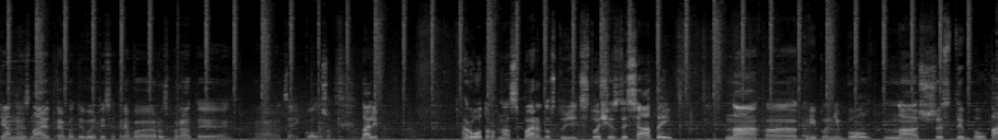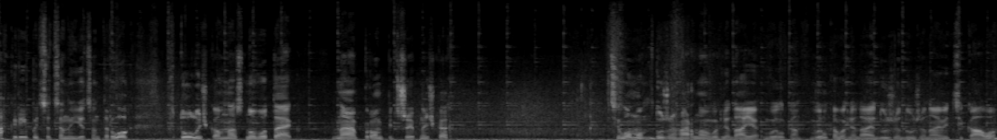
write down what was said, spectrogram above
я не знаю. Треба дивитися, треба розбирати е, цей колесо. Далі. Ротор в нас спереду стоїть 160 на е, кріпленні болт, на шести болтах кріпиться, це не є центрлок. Втулочка в нас Новотек на промпідшипничках. В цілому дуже гарно виглядає вилка. Вилка виглядає дуже-дуже навіть цікаво.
